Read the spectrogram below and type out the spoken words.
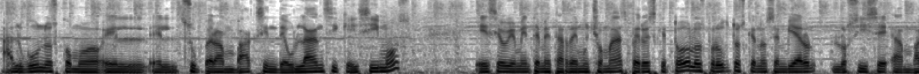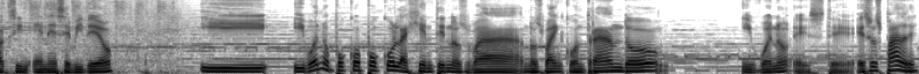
Algunos como el, super unboxing de Ulanzi que hicimos. Ese obviamente me tardé mucho más, pero es que todos los productos que nos enviaron los hice unboxing en ese video. Y, y bueno, poco a poco la gente nos va, nos va encontrando. Y bueno, este, eso es padre.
